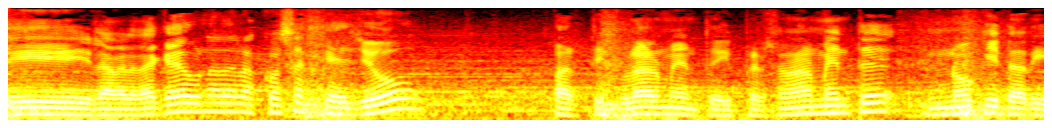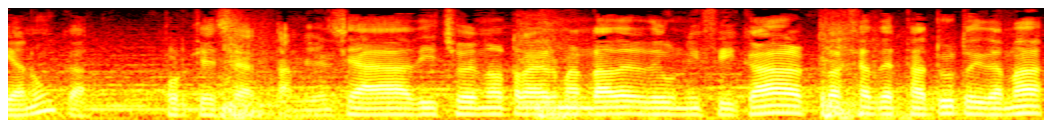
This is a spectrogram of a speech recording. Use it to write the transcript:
y la verdad que es una de las cosas que yo particularmente y personalmente no quitaría nunca, porque se también se ha dicho en otras hermandades de unificar trajes de estatuto y demás,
